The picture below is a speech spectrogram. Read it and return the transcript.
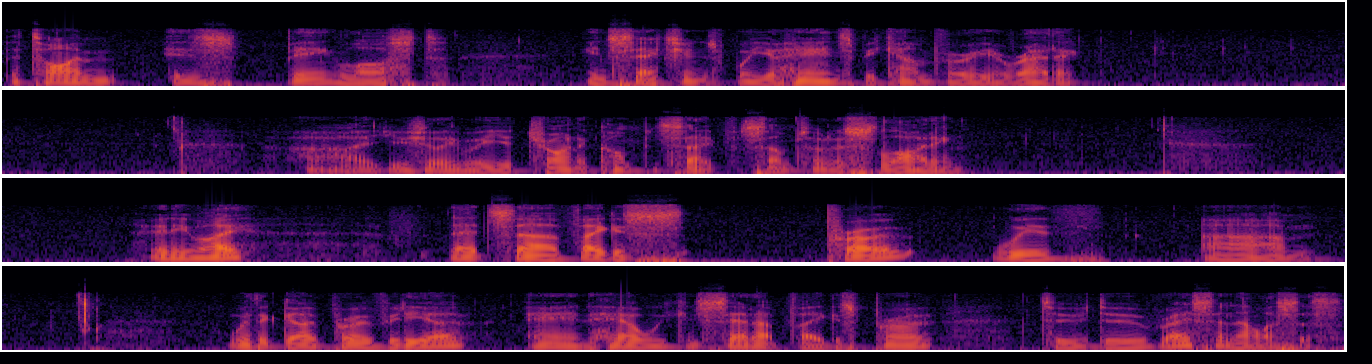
the time is being lost in sections where your hands become very erratic uh, usually where you're trying to compensate for some sort of sliding. Anyway, that's uh, Vegas Pro with um, with a GoPro video and how we can set up Vegas Pro to do race analysis.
